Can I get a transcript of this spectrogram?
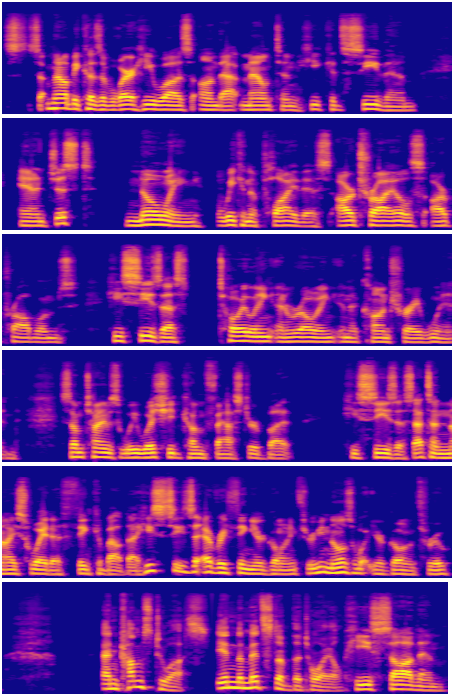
Somehow, because of where he was on that mountain, he could see them. And just knowing we can apply this, our trials, our problems, he sees us toiling and rowing in a contrary wind. Sometimes we wish he'd come faster, but he sees us. That's a nice way to think about that. He sees everything you're going through. He knows what you're going through. And comes to us in the midst of the toil. He saw them.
